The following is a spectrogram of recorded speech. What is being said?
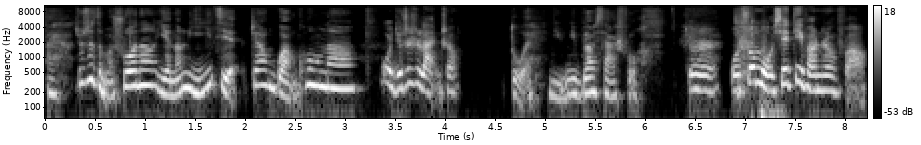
哎呀，就是怎么说呢，也能理解这样管控呢。我觉得这是懒政，对你，你不要瞎说。就是我说某些地方政府啊，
